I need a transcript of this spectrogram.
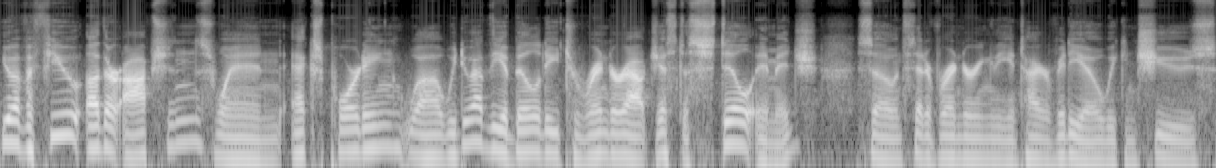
You have a few other options when exporting. Well, we do have the ability to render out just a still image. So instead of rendering the entire video, we can choose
